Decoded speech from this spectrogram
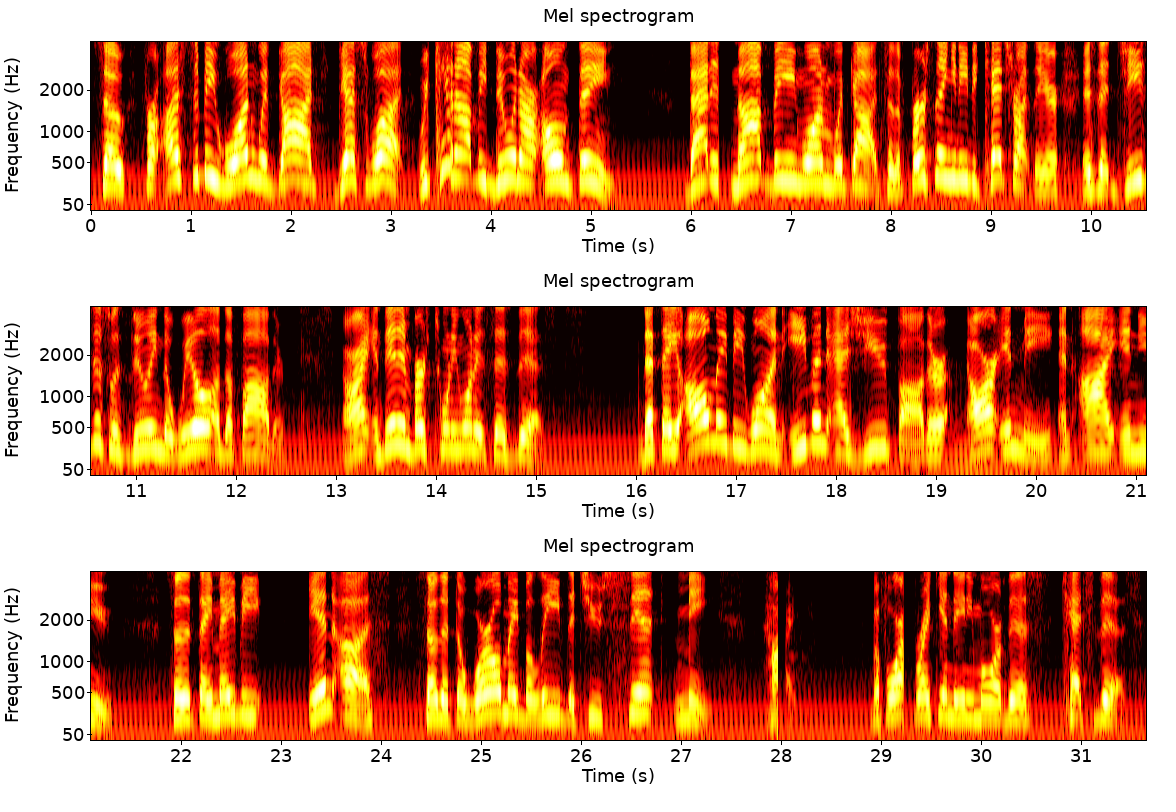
So, for us to be one with God, guess what? We cannot be doing our own thing. That is not being one with God. So the first thing you need to catch right there is that Jesus was doing the will of the Father. All right, and then in verse 21 it says this that they all may be one, even as you, Father, are in me and I in you, so that they may be in us, so that the world may believe that you sent me. All right, before I break into any more of this, catch this.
